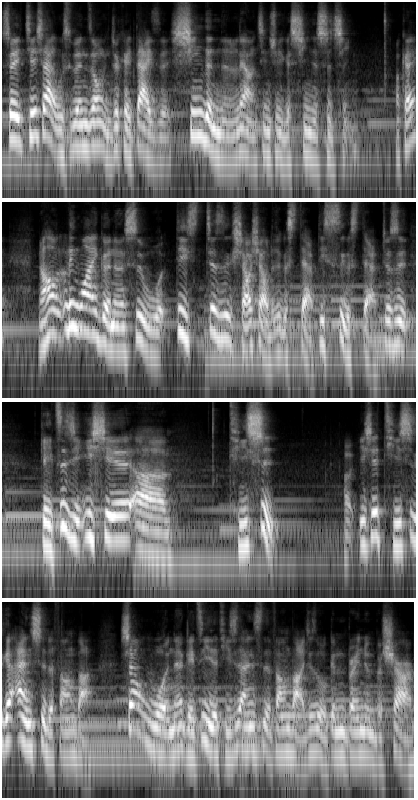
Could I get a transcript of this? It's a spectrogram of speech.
所以接下来五十分钟你就可以带着新的能量进去一个新的事情。OK，然后另外一个呢，是我第就是小小的这个 step，第四个 step 就是给自己一些呃提示。呃，一些提示跟暗示的方法，像我呢，给自己的提示暗示的方法，就是我跟 Brandon Bashar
